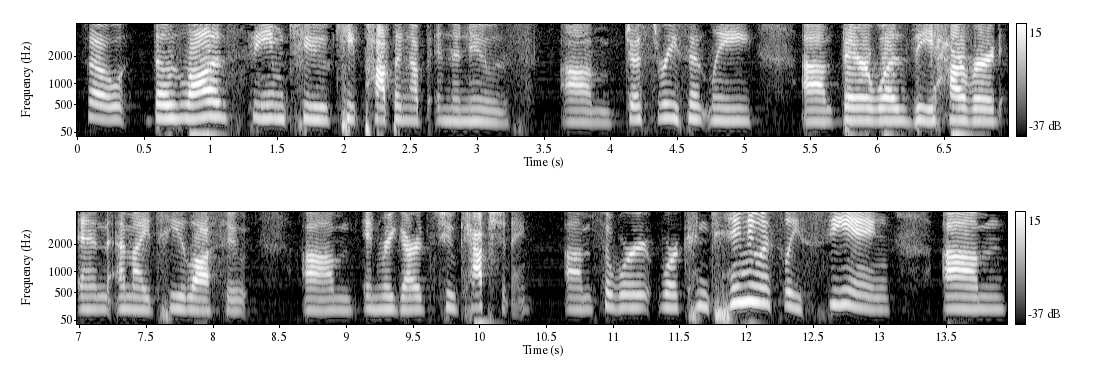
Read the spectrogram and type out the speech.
So those laws seem to keep popping up in the news. Um, just recently, um, there was the Harvard and MIT lawsuit um, in regards to captioning. Um, so we're, we're continuously seeing um,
